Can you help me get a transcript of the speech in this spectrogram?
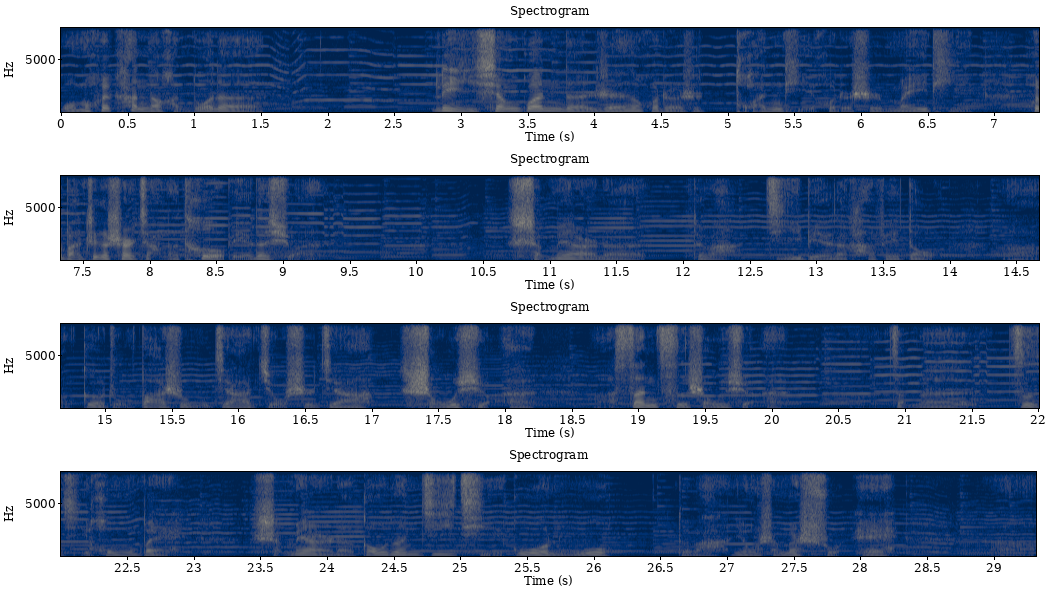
我们会看到很多的利益相关的人，或者是团体，或者是媒体，会把这个事儿讲的特别的玄。什么样的，对吧？级别的咖啡豆，啊，各种八十五加、九十加首选，啊，三次首选，怎么自己烘焙，什么样的高端机器锅炉，对吧？用什么水，啊，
